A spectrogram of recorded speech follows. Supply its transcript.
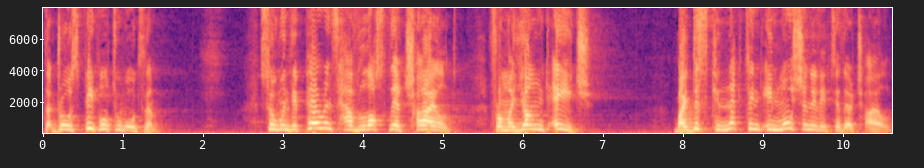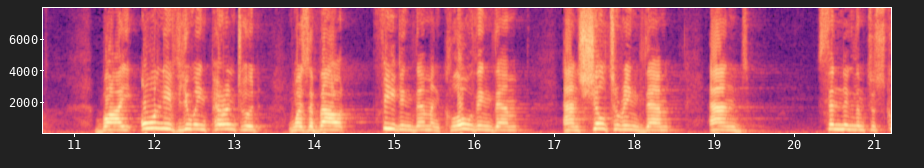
that draws people towards them. So when the parents have lost their child from a young age, by disconnecting emotionally to their child, by only viewing parenthood was about feeding them and clothing them and sheltering them and sending them to school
